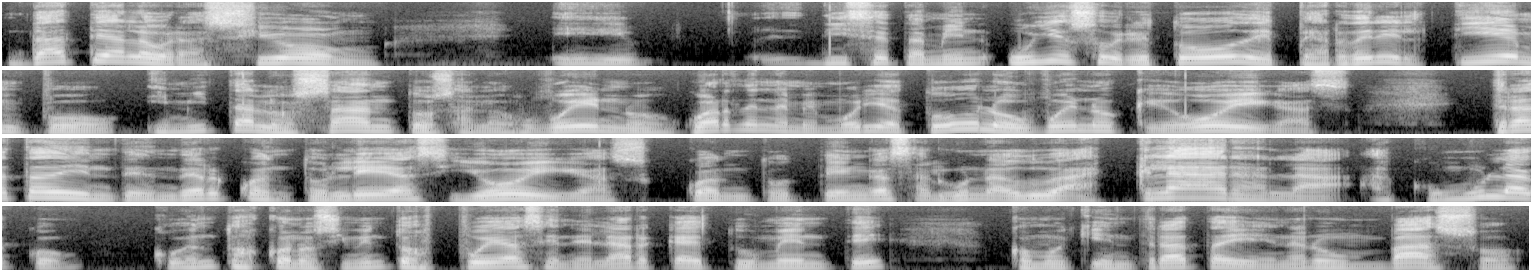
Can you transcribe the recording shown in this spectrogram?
date a la oración. Y dice también, huye sobre todo de perder el tiempo, imita a los santos, a los buenos, guarda en la memoria todo lo bueno que oigas, trata de entender cuanto leas y oigas, cuanto tengas alguna duda, aclárala, acumula cuantos conocimientos puedas en el arca de tu mente, como quien trata de llenar un vaso.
